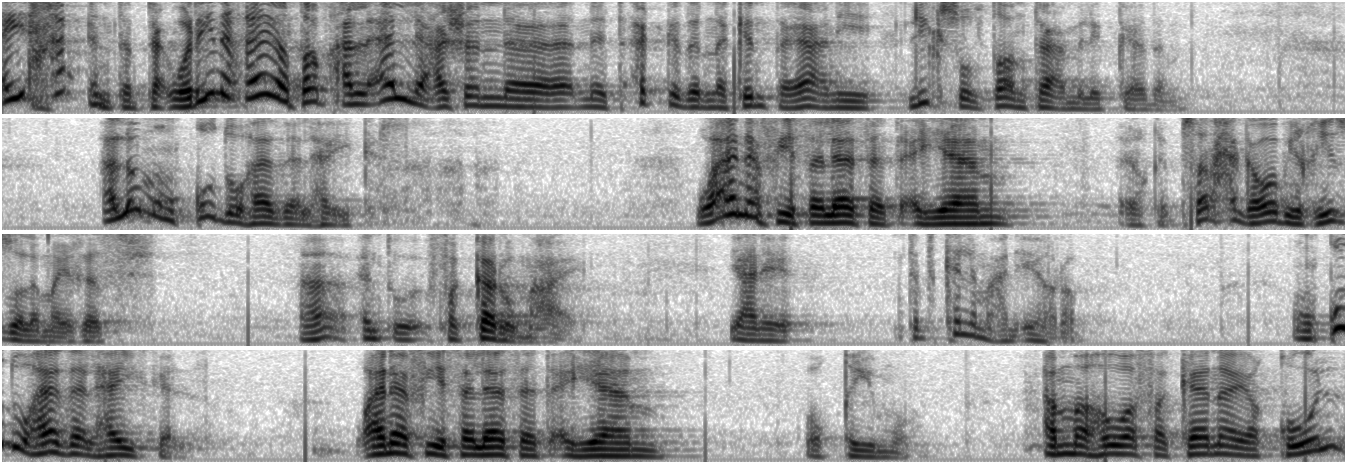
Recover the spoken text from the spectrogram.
أي حق أنت بتاع ورينا آية طب على الأقل عشان نتأكد أنك أنت يعني ليك سلطان تعمل الكلام. قال لهم انقضوا هذا الهيكل؟ وأنا في ثلاثة أيام بصراحة جواب يغيظ ولا ما يغيظش؟ ها أنتوا فكروا معايا. يعني أنت بتتكلم عن إيه يا رب؟ انقضوا هذا الهيكل. وأنا في ثلاثة أيام أقيمه أما هو فكان يقول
